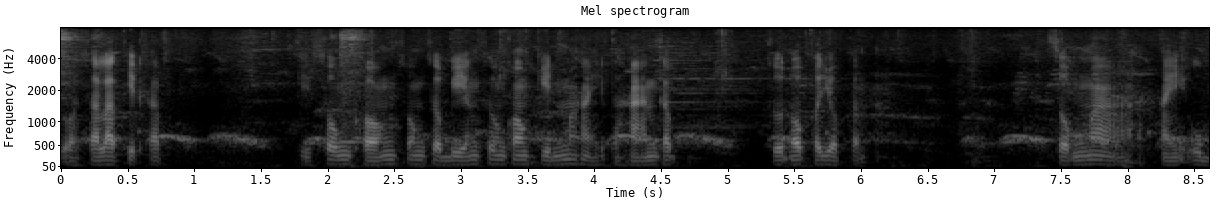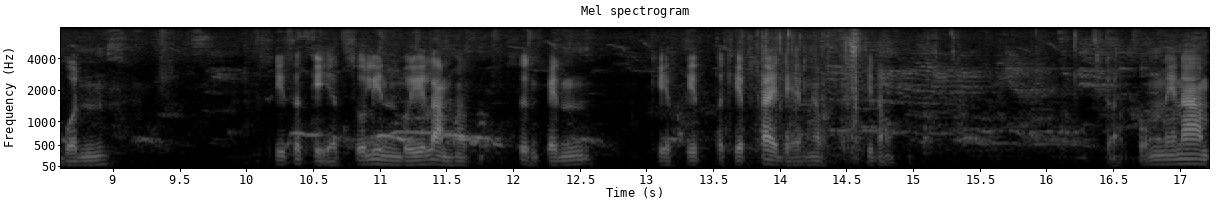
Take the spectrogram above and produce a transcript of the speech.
ตัวสารทิศครับ ที่ส่งของส่งเสบียงส่งของกินมาให้ทหารกับศูนย์อพยพครับส่งมาให้อุบลศรีสะเกดสุรินทร์บุรีรัมย์ครับ ซึ่งเป็นเขตติดตะเข็บชายแดนครับพี่น้องก็ผมในนาม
